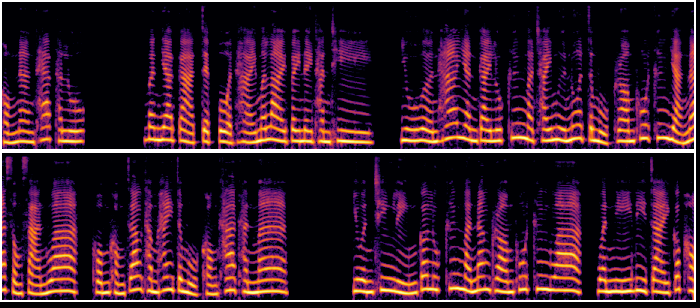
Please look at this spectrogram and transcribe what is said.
ของนางแทบทะลุ บรรยากาศเจ็บปวดหายมาลายไปในทันทียูเวินห้ายันไกลุกขึ้นมาใช้มือนวดจมูกพร้อมพูดขึ้นอย่างน่าสงสารว่า ผมของเจ้าทำให้จมูกของข้าคันมากยวนชิงหลิงก็ลุกขึ้นมานั่งพร้อมพูดขึ้นว่า วันนี้ดีใจก็พอ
